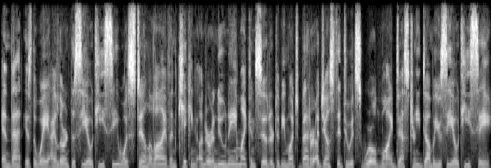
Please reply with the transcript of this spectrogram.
and that is the way I learned the COTC was still alive and kicking under a new name I consider to be much better adjusted to its worldwide destiny WCOTC.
